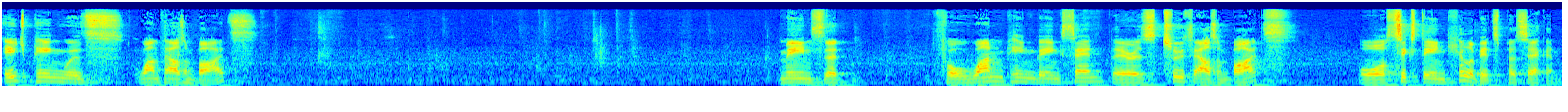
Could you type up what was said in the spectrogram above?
Each ping was 1,000 bytes. Means that for one ping being sent, there is 2,000 bytes or 16 kilobits per second.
